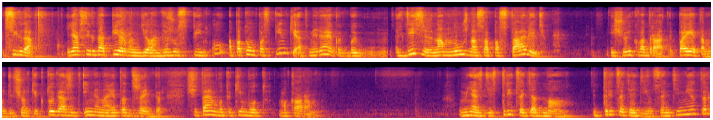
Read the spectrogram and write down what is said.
всегда. Я всегда первым делом вяжу спинку, а потом по спинке отмеряю как бы... Здесь же нам нужно сопоставить еще и квадраты. Поэтому, девчонки, кто вяжет именно этот джемпер, считаем вот таким вот макаром у меня здесь 31 31 сантиметр.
